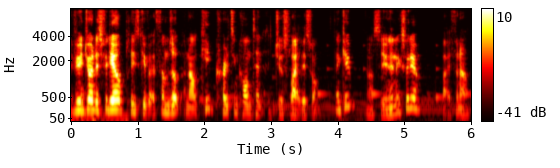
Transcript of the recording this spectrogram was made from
If you enjoyed this video, please give it a thumbs up and I'll keep creating content just like this one. Thank you, and I'll see you in the next video. Bye for now.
